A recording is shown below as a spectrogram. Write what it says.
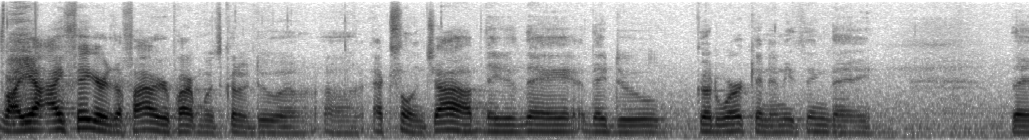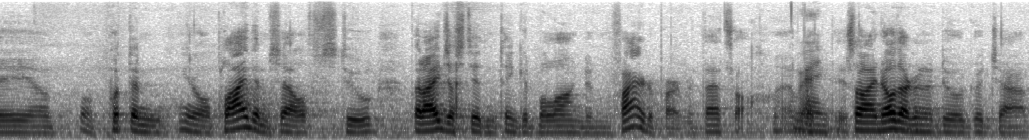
Well, yeah, I figured the fire department was gonna do a, a excellent job. They, they, they do good work in anything they, they uh, put them, you know, apply themselves to, but I just didn't think it belonged in the fire department, that's all. But- So I know they're gonna do a good job.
